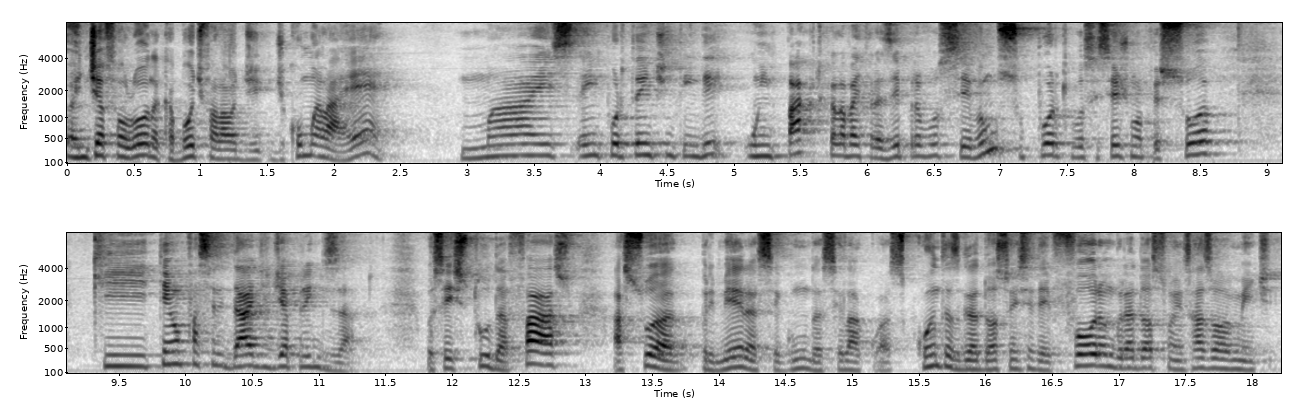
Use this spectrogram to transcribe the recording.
a gente já falou, acabou de falar de, de como ela é, mas é importante entender o impacto que ela vai trazer para você. Vamos supor que você seja uma pessoa que tem uma facilidade de aprendizado. Você estuda fácil, a sua primeira, segunda, sei lá quantas graduações você teve, foram graduações razoavelmente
